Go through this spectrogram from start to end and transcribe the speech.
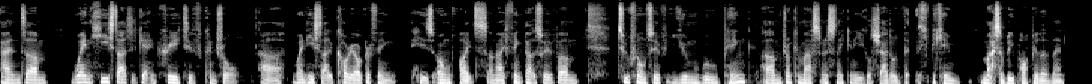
And um, when he started getting creative control, uh, when he started choreographing his own fights, and I think that's with um, two films with Yuen Woo-ping, um, Drunken Master and Snake and Eagle Shadow, that became massively popular then.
